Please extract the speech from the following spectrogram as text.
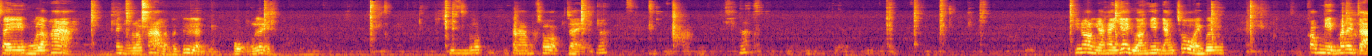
ใส่โหระพาใส่โหระพาแล้วก็คืออันโป่งเลย ชิมรสตามชอบใจนะนะพี่น้องอยากให้ยายดวงเฮ็ดหยังโชว์ให้เบิ่งคอมเมนต์มาได้จ้ะ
